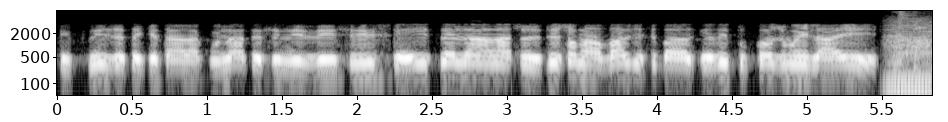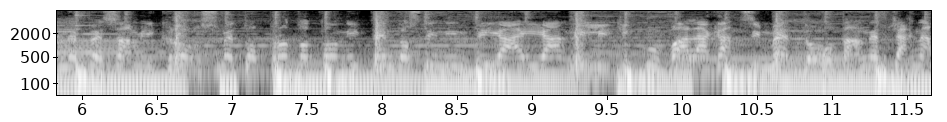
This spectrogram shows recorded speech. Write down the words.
πυπνίζετε και ταρακουνάτε συνειδήσεις και ήθελα να σου ζητήσω να βάλεις την Παρασκευή του κόσμου οι λαοί. Όταν έπαιζα μικρός με το πρώτο το Nintendo στην Ινδία, οι ανήλικοι κουβάλαγαν τσιμέντο. Όταν έφτιαχνα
